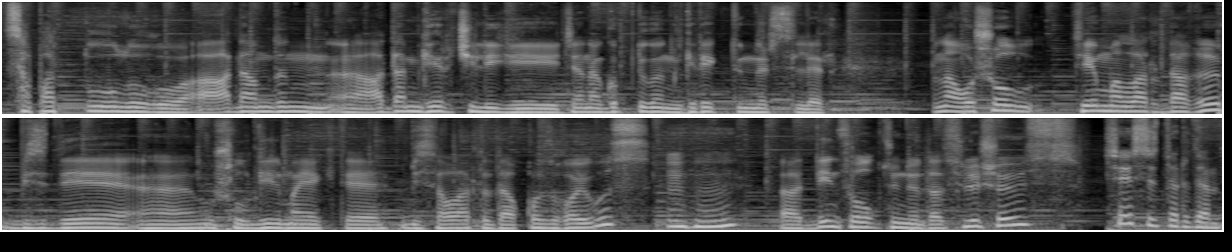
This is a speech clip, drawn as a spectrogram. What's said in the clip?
сапаттуулугу адамдын э, адамгерчилиги жана көптөгөн керектүү нерселер. Мына ошол темалар дагы бизде э, ушул дил маекте биз аларды да козгойбуз. Ден соолук жөнүндө да сүйлөшөбүз. Сөзсүз түрдө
